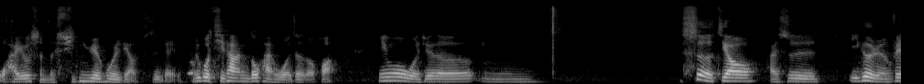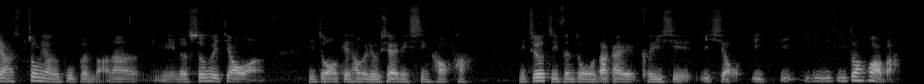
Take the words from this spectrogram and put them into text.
我还有什么心愿未了之类的。如果其他人都还活着的话，因为我觉得，嗯，社交还是一个人非常重要的部分吧。那你的社会交往，你总要给他们留下一点信号吧。你只有几分钟，我大概可以写一小一一一一段话吧，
